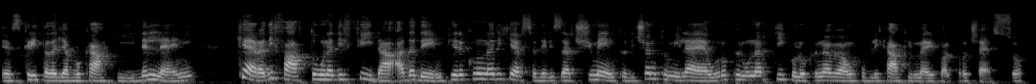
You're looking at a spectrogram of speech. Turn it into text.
eh, scritta dagli avvocati dell'ENI che era di fatto una diffida ad adempiere con una richiesta di risarcimento di 100.000 euro per un articolo che noi avevamo pubblicato in merito al processo.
